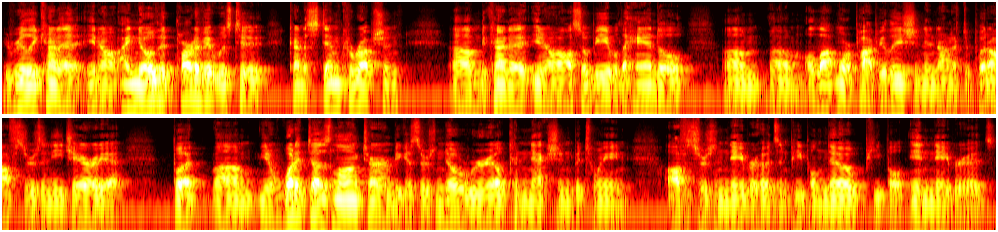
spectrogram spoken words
it really kind of you know I know that part of it was to kind of stem corruption, um, to kind of you know also be able to handle um, um, a lot more population and not have to put officers in each area. But um, you know what it does long term because there's no real connection between officers in neighborhoods and people know people in neighborhoods.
